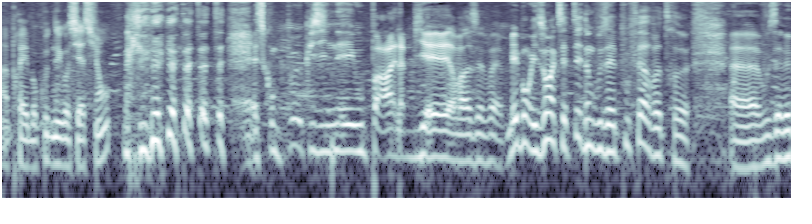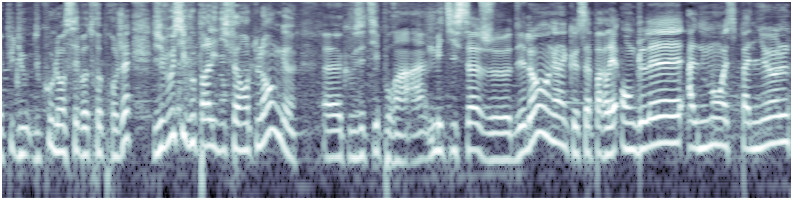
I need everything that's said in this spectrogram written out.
après beaucoup de négociations. Est-ce qu'on peut cuisiner ou pas la bière? Mais bon, ils ont accepté, donc vous avez pu faire votre, euh, vous avez pu du, du coup lancer votre projet. J'ai vu aussi que vous parliez différentes langues, que vous étiez pour un, un métissage des langues, hein, que ça parlait anglais, allemand, espagnol,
